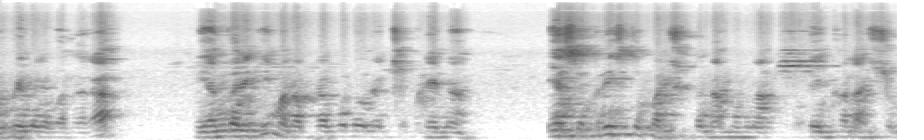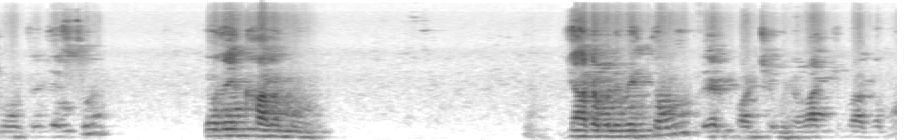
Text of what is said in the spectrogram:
ప్రేమైన వన్నారా మీ అందరికీ మన ప్రభులు రక్షకుడైన యేసుక్రీస్తు పరిశుద్ధ నామమున ఉదయకాల శుభం తెలియజేస్తూ ఉదయకాలము ధ్యానము నిమిత్తము ఏర్పాటు చేయబడిన వాక్య భాగము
